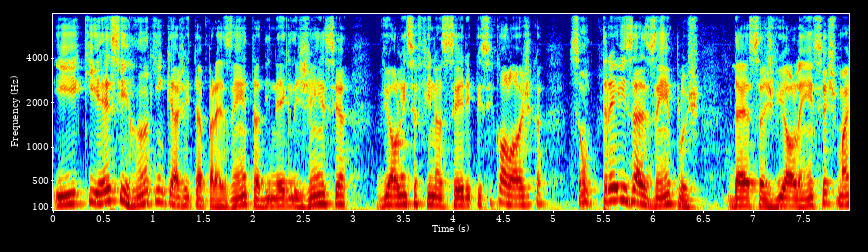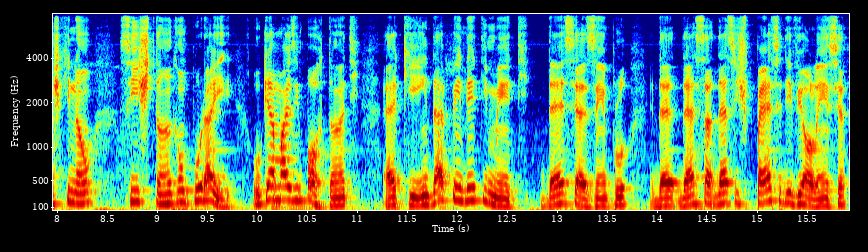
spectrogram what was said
e que esse ranking que a gente apresenta de negligência, violência financeira e psicológica são três exemplos dessas violências, mas que não se estancam por aí. O que é mais importante é que, independentemente desse exemplo, de, dessa, dessa espécie de violência,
